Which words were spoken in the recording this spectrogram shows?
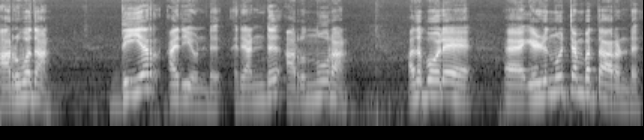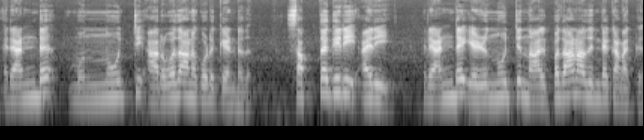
അറുപതാണ്. ഡിയർ അരിയുണ്ട് രണ്ട് അറുന്നൂറാണ്. അതുപോലെ എഴുന്നൂറ്റമ്പത്താറുണ്ട്. രണ്ട് മുന്നൂറ്റി അറുപതാണ് കൊടുക്കേണ്ടത്. സപ്തഗിരി അരി രണ്ട് എഴുന്നൂറ്റി നാൽപ്പതാണ് അതിന്റെ കണക്ക്.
